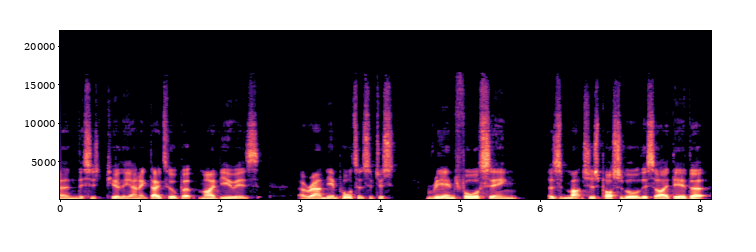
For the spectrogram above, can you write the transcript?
and this is purely anecdotal, but my view is around the importance of just reinforcing as much as possible this idea that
